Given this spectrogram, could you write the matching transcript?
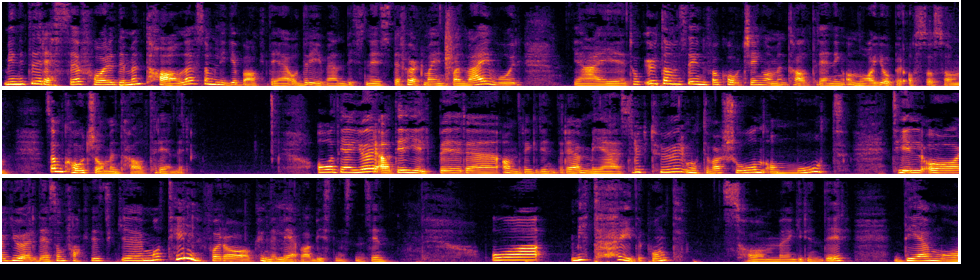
min interesse for det mentale som ligger bak det å drive en business, det førte meg inn på en vei hvor jeg tok utdannelse innenfor coaching og mentaltrening, og nå jobber også som, som coach og mentaltrener. Og det jeg gjør, er at jeg hjelper eh, andre gründere med struktur, motivasjon og mot til å gjøre det som faktisk eh, må til for å kunne leve av businessen sin. Og mitt høydepunkt som gründer, det må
